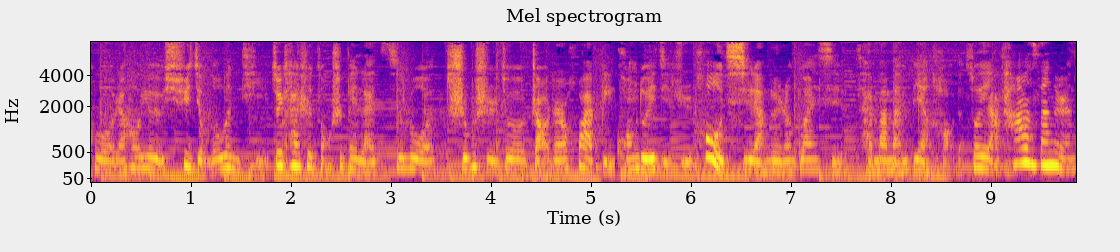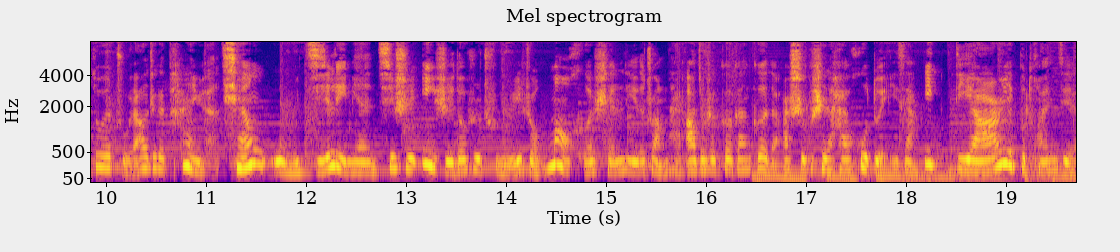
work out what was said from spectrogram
过，然后又有酗酒的问题。最开始总是被莱兹洛时不时就找这儿画饼，狂怼几句。后期两个人的关系才慢慢变好的。所以啊，他们三个人作为主要这个探员，前五集里面其实一直都是处于一种貌合神离的状态啊，就是各干各的，而时不时的还互怼怼一下，一点儿也不团结。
